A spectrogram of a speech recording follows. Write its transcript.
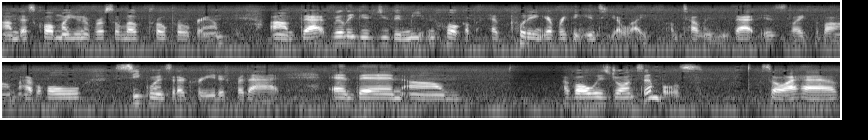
um, that's called my Universal Love Pro program. Um, that really gives you the meat and hook of, of, putting everything into your life. I'm telling you, that is like the bomb. I have a whole sequence that I created for that, and then um, I've always drawn symbols. So I have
